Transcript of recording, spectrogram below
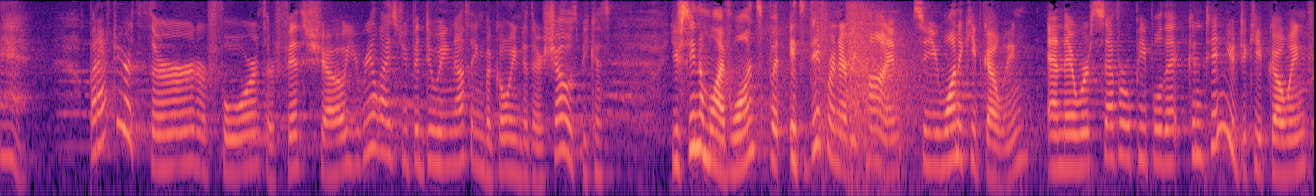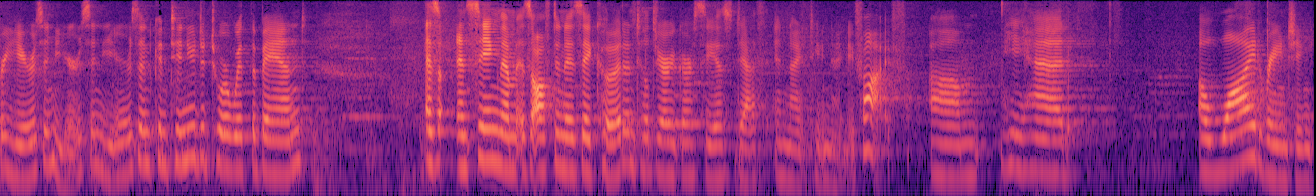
eh. But after your third or fourth or fifth show, you realize you've been doing nothing but going to their shows because you've seen them live once, but it's different every time, so you want to keep going. And there were several people that continued to keep going for years and years and years and continued to tour with the band as, and seeing them as often as they could until Jerry Garcia's death in 1995. Um, he had a wide ranging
